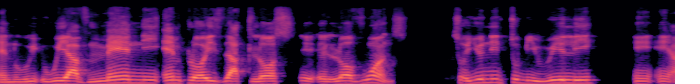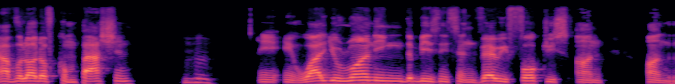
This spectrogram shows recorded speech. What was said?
And we, we have many employees that lost uh, loved ones. So you need to be really uh, have a lot of compassion mm-hmm. and while you're running the business and very focused on on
